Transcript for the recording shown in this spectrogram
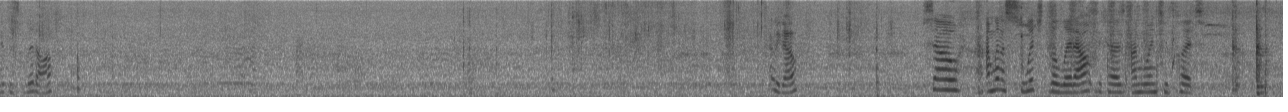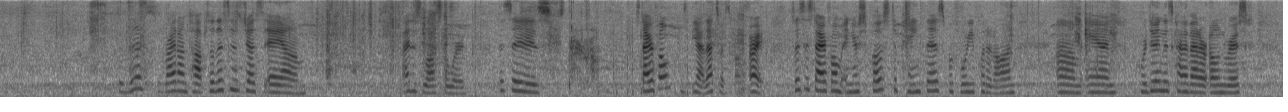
get this lid off. There we go. So I'm gonna switch the lid out because I'm going to put this right on top. So this is just a, um, I just lost the word. This is styrofoam. Styrofoam? Yeah, that's what it's called. All right, so this is styrofoam and you're supposed to paint this before you put it on. Um, and we're doing this kind of at our own risk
